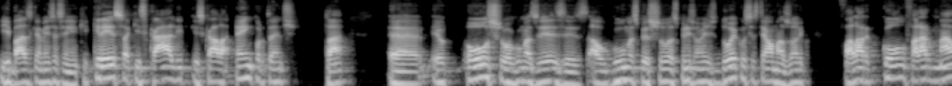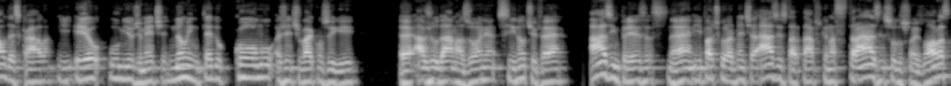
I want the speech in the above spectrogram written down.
e basicamente assim, que cresça, que escale, que escala é importante, tá? É, eu ouço algumas vezes algumas pessoas, principalmente do ecossistema amazônico, falar com, falar mal da escala e eu humildemente não entendo como a gente vai conseguir é, ajudar a Amazônia se não tiver as empresas, né, e particularmente as startups que elas trazem soluções novas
